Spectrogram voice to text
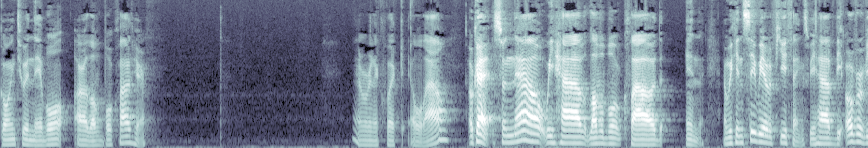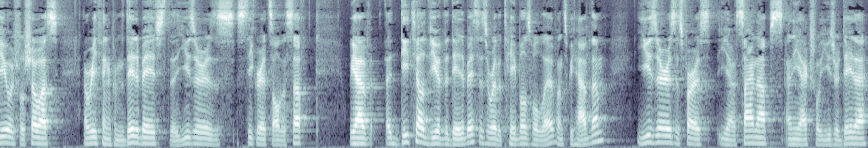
going to enable our Lovable Cloud here. And we're going to click Allow. Okay, so now we have Lovable Cloud in. And we can see we have a few things. We have the overview, which will show us everything from the database, the users, secrets, all this stuff. We have a detailed view of the databases where the tables will live once we have them. Users, as far as you know, signups, any actual user data.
